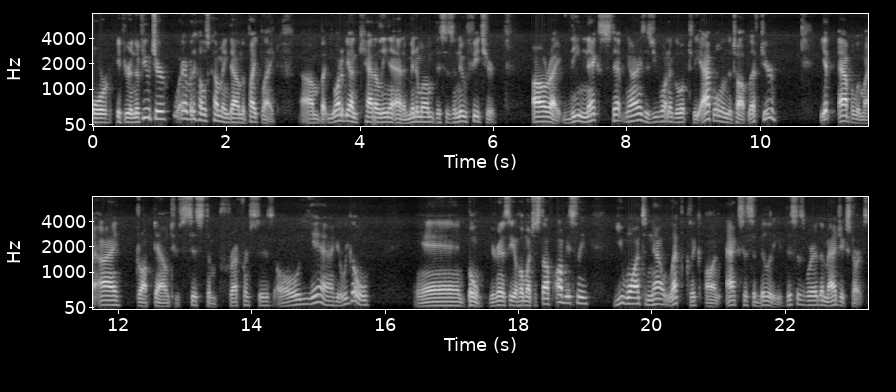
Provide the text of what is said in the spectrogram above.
or if you're in the future, whatever the hell's coming down the pipeline. Um, but you want to be on Catalina at a minimum. This is a new feature. All right, the next step, guys, is you want to go up to the Apple in the top left here. Yep, Apple in my eye. Drop down to System Preferences. Oh, yeah, here we go. And boom, you're going to see a whole bunch of stuff. Obviously, you want to now left-click on Accessibility. This is where the magic starts.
